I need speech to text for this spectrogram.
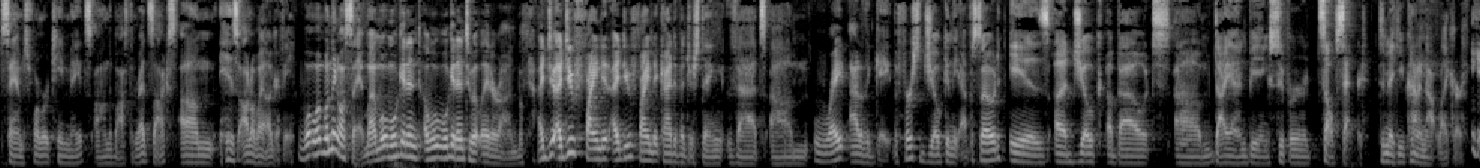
Sam's former teammates on the Boston Red Sox, um, his autobiography. One, one thing I'll say, we'll, get into we'll, we'll get into it later on. But I do I do find it I do find it kind of interesting that um, right out of the gate, the first joke in the episode is a joke about um, Diane being super self-centered to make you kind of not like her. yeah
